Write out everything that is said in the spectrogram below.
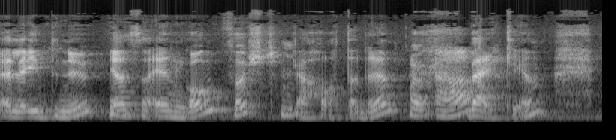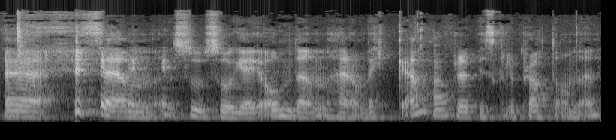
Eller inte nu, jag sa en gång först. Jag hatade den, Ja. verkligen. Eh, sen så såg jag ju om den här om veckan för att vi skulle prata om den.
